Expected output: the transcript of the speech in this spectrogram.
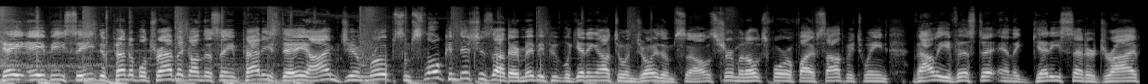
KABC, dependable traffic on the St. Patty's Day. I'm Jim Rope. Some slow conditions out there. Maybe people getting out to enjoy themselves. Sherman Oaks 405 South between Valley Vista and the Getty Center Drive.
